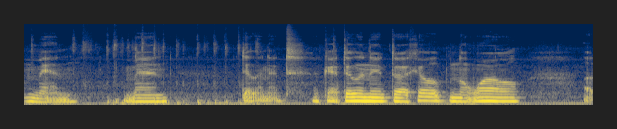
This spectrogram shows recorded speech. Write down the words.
man man telinit okay telinit uh, help no while uh,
